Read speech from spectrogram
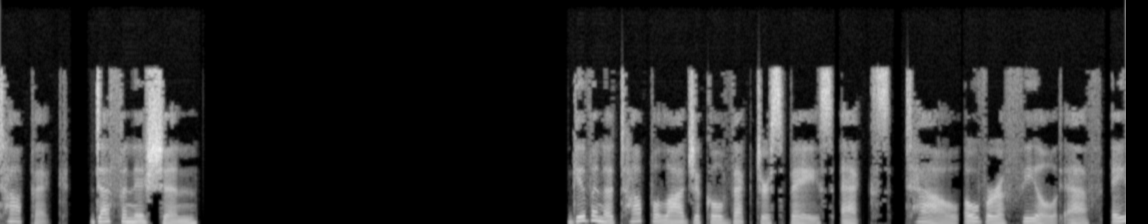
Topic Definition. Given a topological vector space X, tau over a field F, a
